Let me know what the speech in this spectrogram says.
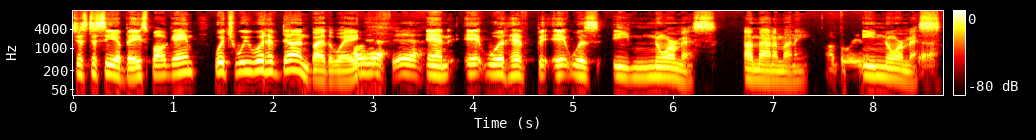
just to see a baseball game, which we would have done, by the way. oh yeah, yeah, yeah. And it would have be- it was enormous amount of money, I believe enormous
